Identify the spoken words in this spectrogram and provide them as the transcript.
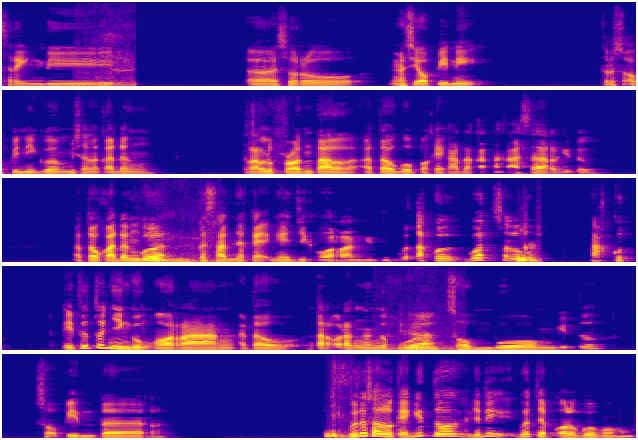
sering di eh, suruh ngasih opini. Terus opini gue misalnya kadang terlalu frontal atau gue pakai kata-kata kasar gitu. Atau kadang gue Hmm. kesannya kayak ngejek orang gitu. Gue takut gue selalu takut itu tuh nyinggung orang atau ntar orang nganggep gue sombong gitu sok pinter. Gue tuh selalu kayak gitu. Jadi gue tiap kalau gue ngomong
